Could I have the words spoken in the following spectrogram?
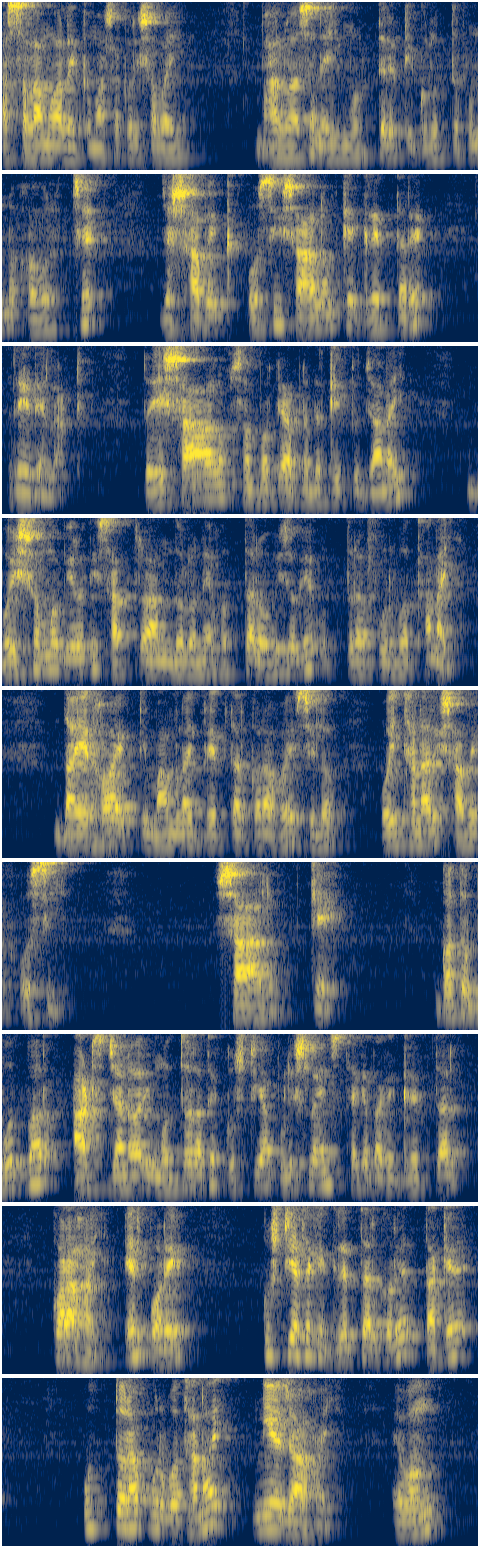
আসসালামু আলাইকুম। আশা করি সবাই ভালো আছেন। এই মুহূর্তের একটি গুরুত্বপূর্ণ খবর হচ্ছে যে সাবেক ওসি শাহ আলমকে গ্রেপ্তারে রেড অ্যালার্ট। তো এই শাহ আলম সম্পর্কে আপনাদেরকে একটু জানাই। বৈষম্য বিরোধী ছাত্র আন্দোলনে হত্যার অভিযোগে উত্তরা পূর্ব থানায় দায়ের হওয়া একটি মামলায় গ্রেপ্তার করা হয়েছিল ওই থানারই সাবেক ওসি শাহ আলমকে। গত বুধবার আট জানুয়ারি মধ্যরাতে কুষ্টিয়া পুলিশ লাইন্স থেকে তাকে গ্রেপ্তার করা হয়। এরপরে কুষ্টিয়া থেকে গ্রেপ্তার করে তাকে উত্তরা পূর্ব থানায় নিয়ে যাওয়া হয় এবং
